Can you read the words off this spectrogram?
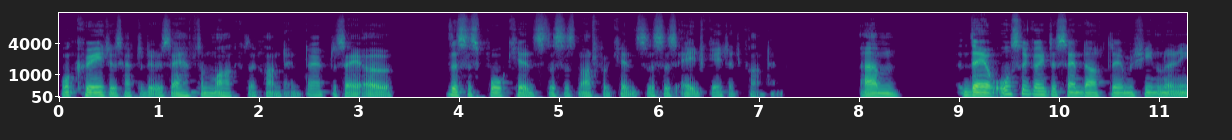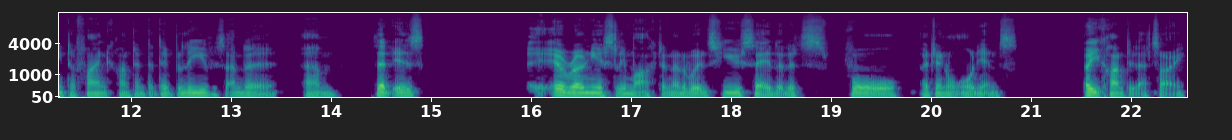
what creators have to do is they have to mark the content. They have to say, oh, this is for kids, this is not for kids, this is age gated content. Um, they are also going to send out their machine learning to find content that they believe is under um, that is erroneously marked. In other words, you say that it's for a general audience. Oh, you can't do that. Sorry.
